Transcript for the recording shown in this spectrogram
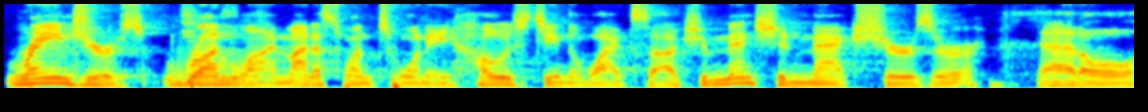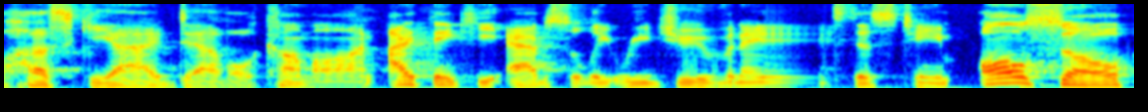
Rangers run line minus 120 hosting the White Sox. You mentioned Max Scherzer, that old husky eyed devil. Come on. I think he absolutely rejuvenates this team. Also,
